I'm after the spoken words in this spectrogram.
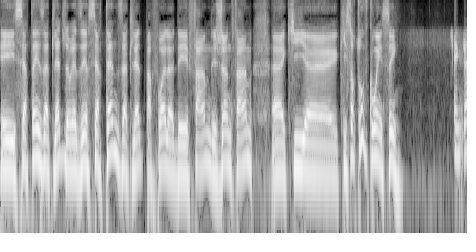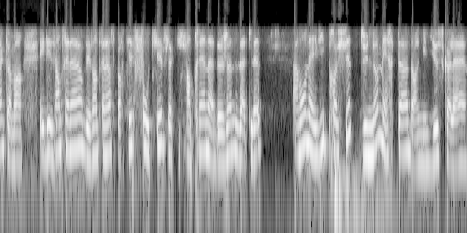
et certains athlètes, je devrais dire certaines athlètes, parfois là, des femmes, des jeunes femmes euh, qui, euh, qui se retrouvent coincées. Exactement. Et des entraîneurs, des entraîneurs sportifs fautifs là, qui s'en prennent à de jeunes athlètes à mon avis, profite d'une omerta dans le milieu scolaire,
